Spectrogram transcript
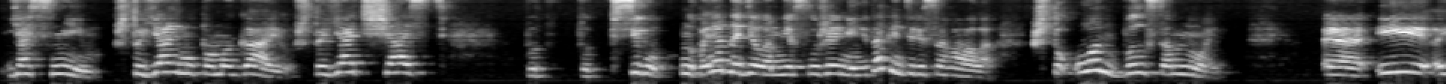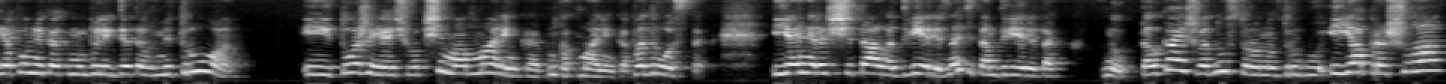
я с ним, что я ему помогаю, что я часть вот, вот всего. Ну, понятное дело, мне служение не так интересовало, что он был со мной – Э, и я помню, как мы были где-то в метро, и тоже я еще вообще маленькая, ну как маленькая, подросток. И я не рассчитала двери, знаете, там двери так, ну, толкаешь в одну сторону, в другую. И я прошла,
